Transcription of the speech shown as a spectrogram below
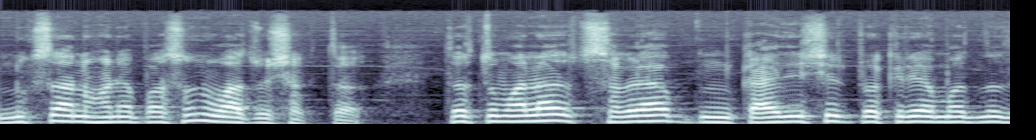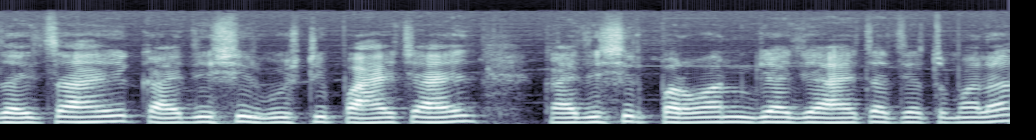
नुकसान होण्यापासून वाचू शकतं. तर तुम्हाला सगळ्या कायदेशीर प्रक्रियामधनं जायचं आहे. कायदेशीर गोष्टी पाहायच्या आहेत. कायदेशीर परवानग्या ज्या आहेत त्या तुम्हाला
